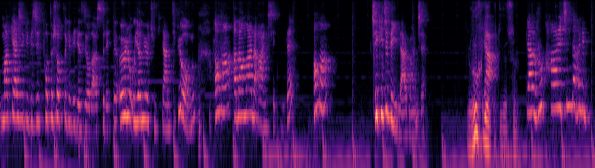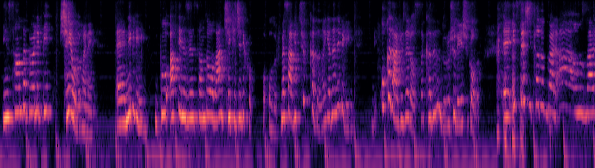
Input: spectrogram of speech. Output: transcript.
makyajlı gibi, cilt photoshoplu gibi geziyorlar sürekli. Öyle uyanıyor çünkü yani tipi onun. Ama adamlar da aynı şekilde. Ama çekici değiller bence. Ruh ya, yok diyorsun. Yani ruh haricinde hani insanda böyle bir şey olur hani e, ne bileyim bu Akdeniz insanında olan çekicilik olur. Mesela bir Türk kadını ya da ne bileyim o kadar güzel olsa kadının duruşu değişik olur. E, İsveçli kadın böyle aa omuzlar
